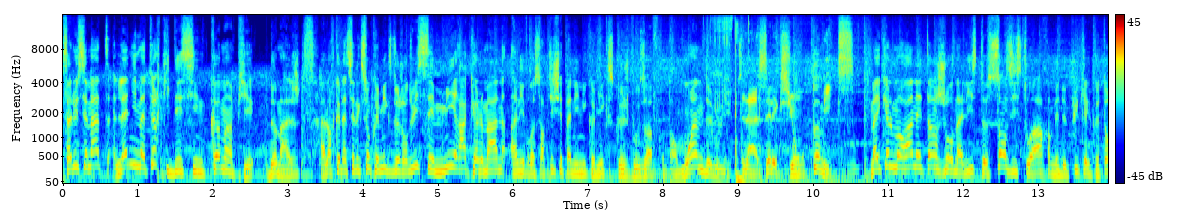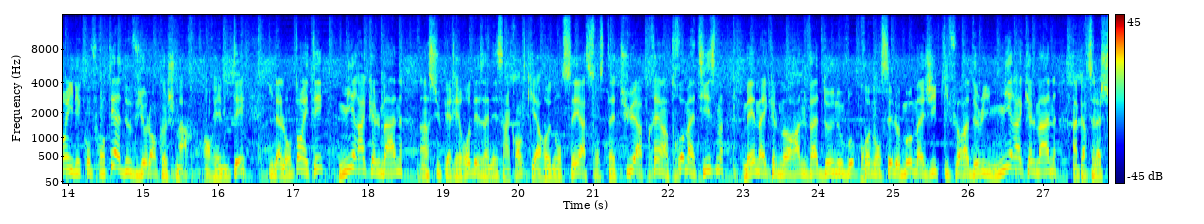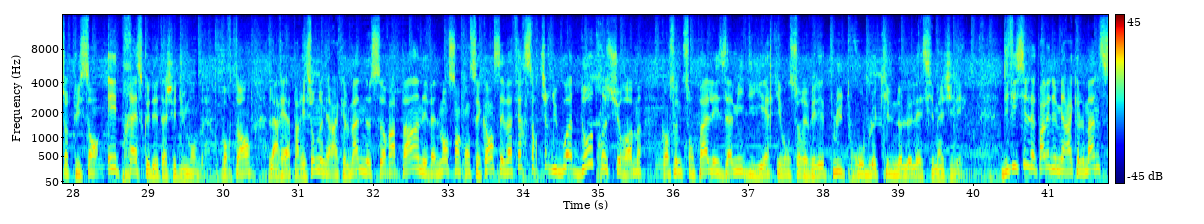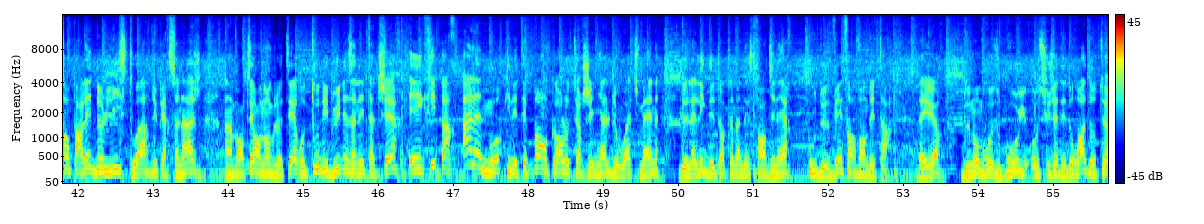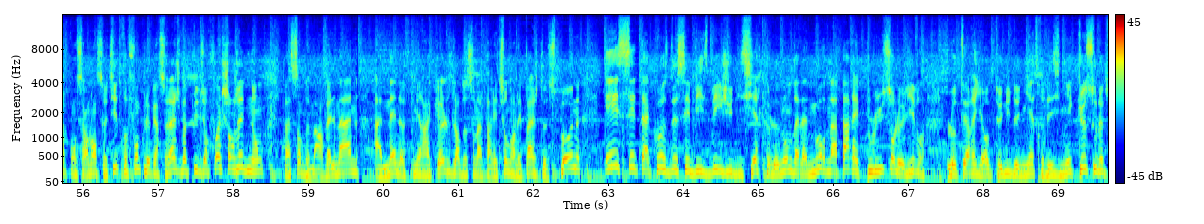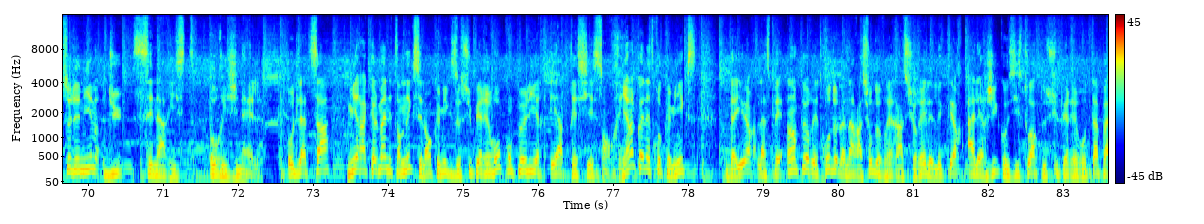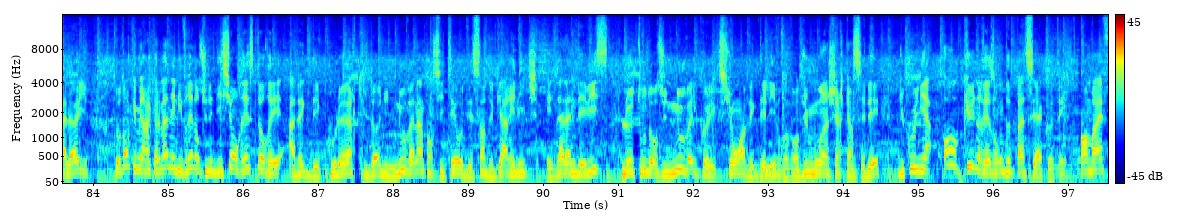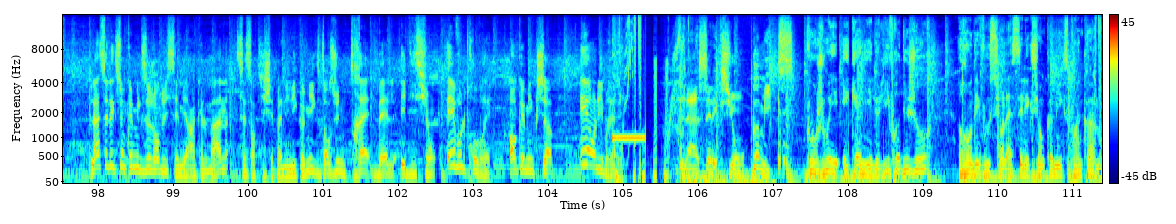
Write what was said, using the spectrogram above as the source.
Salut, c'est Matt, l'animateur qui dessine comme un pied. Dommage. Alors que la sélection comics d'aujourd'hui, c'est Miracle Man, un livre sorti chez Panini Comics que je vous offre dans moins de deux minutes. La sélection comics. Michael Moran est un journaliste sans histoire, mais depuis quelque temps, il est confronté à de violents cauchemars. En réalité, il a longtemps été Miracle Man, un super-héros des années 50 qui a renoncé à son statut après un traumatisme. Mais Michael Moran va de nouveau prononcer le mot magique qui fera de Miracle Man, un personnage surpuissant et presque détaché du monde. Pourtant, la réapparition de Miracle Man ne sera pas un événement sans conséquence et va faire sortir du bois d'autres surhommes quand ce ne sont pas les amis d'hier qui vont se révéler plus troubles qu'ils ne le laissent imaginer. Difficile de parler de Miracle Man sans parler de l'histoire du personnage, inventé en Angleterre au tout début des années Thatcher et écrit par Alan Moore qui n'était pas encore l'auteur génial de Watchmen, de la Ligue des Gentlemen Extraordinaires ou de V for Vendetta. D'ailleurs, de nombreuses brouilles au sujet des droits d'auteur concernant ce titre font que le personnage va plusieurs fois changer de nom, passant de Marvel Man à Men of Miracles lors de son apparition dans les pages de Spawn, et c'est à cause de ces bisbilles judiciaires que le nom d'Alan Moore n'apparaît plus sur le livre, l'auteur ayant obtenu de n'y être désigné que sous le pseudonyme du scénariste originel. Au-delà de ça, Miracle Man est un excellent comics de super-héros qu'on peut lire et apprécier sans rien connaître aux comics. D'ailleurs, l'aspect un peu rétro de la narration devrait rassurer les lecteurs allergiques aux histoires de super-héros tape à l'œil, d'autant que Miracle Man est livré dans une édition restaurée avec des couleurs qui donnent une nouvelle intensité au dessin de Gary Leach et d'Alan Davis, le tout dans une nouvelle collection avec des livres vendus moins cher qu'un CD. Du coup, il n'y a aucune raison de passer à côté. En bref, la sélection comics d'aujourd'hui, c'est Miracle Man. C'est sorti chez Panini Comics dans une très belle édition et vous le trouverez en comic shop et en librairie. La sélection comics. Pour jouer et gagner le livre du jour, rendez-vous sur la sélectioncomics.com.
